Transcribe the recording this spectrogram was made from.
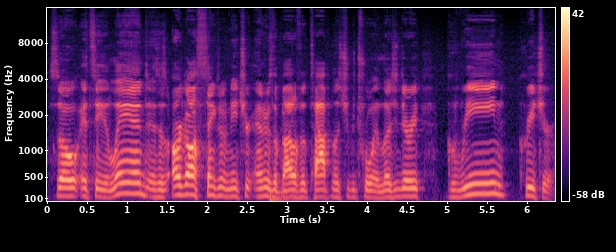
so it's a land. It says Argoth, Sanctum of Nature enters the battlefield top unless you control a legendary green creature.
